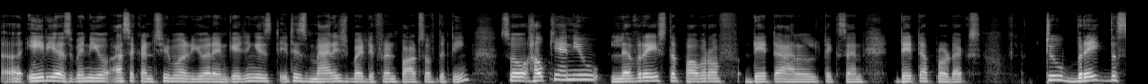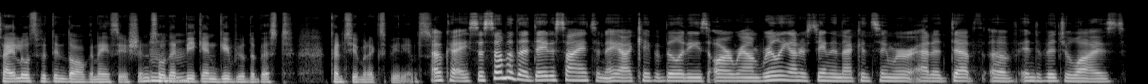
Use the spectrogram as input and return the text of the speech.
uh, areas when you as a consumer you are engaging is it is managed by different parts of the team. So how can you leverage the power of data analytics and data products to break the silos within the organization so that we can give you the best consumer experience? Okay, so some of the data science and AI capabilities are around really understanding that consumer at a depth of individualized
